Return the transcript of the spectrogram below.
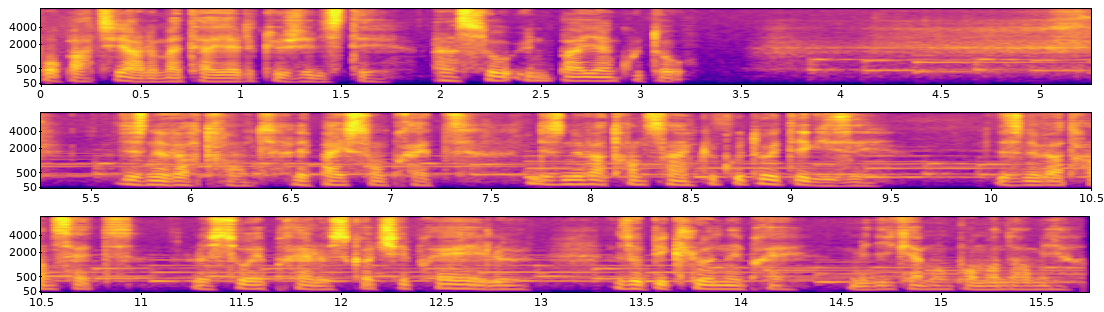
Pour partir, le matériel que j'ai listé. Un seau, une paille, un couteau. 19h30, les pailles sont prêtes. 19h35, le couteau est aiguisé. 19h37, le seau est prêt, le scotch est prêt et le zopiclone est prêt, médicament pour m'endormir.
